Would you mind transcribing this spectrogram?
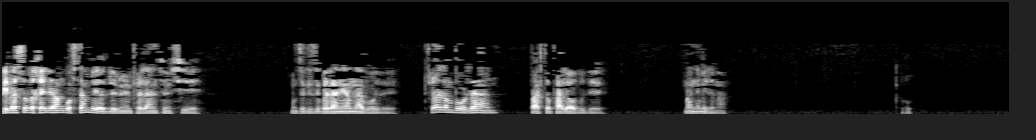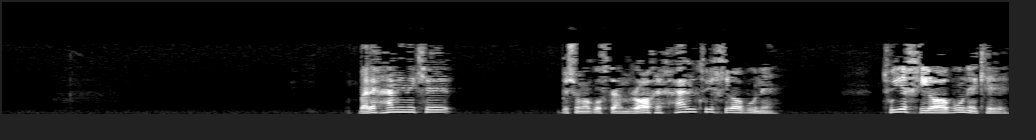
یه به خیلی هم گفتم بیاد ببینیم پلنتون چیه. اونجا کسی پلنی هم نبرده. شاید هم بردن. پرت و پلا بوده. من نمی‌دونم. خب. برای همینه که به شما گفتم راه حل توی خیابونه. توی خیابونه که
